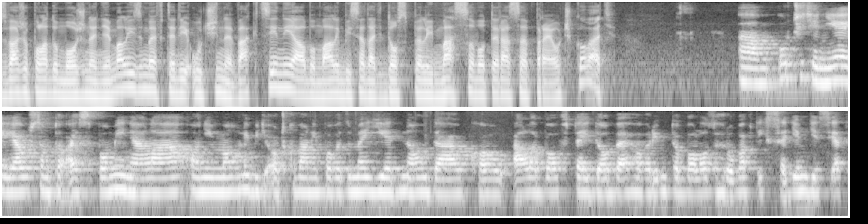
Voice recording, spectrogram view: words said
z vášho pohľadu možné? Nemali sme vtedy účinné vakcíny alebo mali by sa dať dospelí masovo teraz preočkovať? Um, určite nie, ja už som to aj spomínala. Oni mohli byť očkovaní povedzme jednou dávkou, alebo v tej dobe, hovorím, to bolo zhruba v tých 70.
